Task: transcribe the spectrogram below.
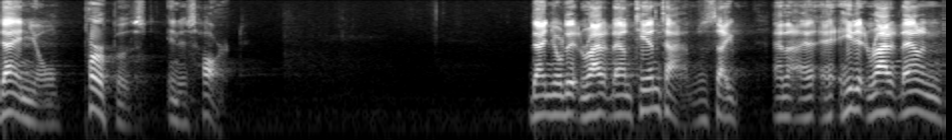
Daniel purposed in his heart. Daniel didn't write it down 10 times and say, and uh, uh, he didn't write it down in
